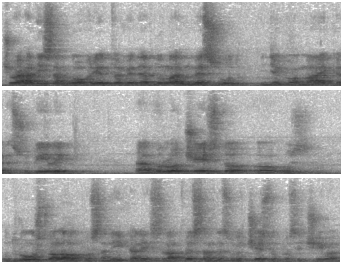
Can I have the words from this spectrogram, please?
Čuvaj znači, ovaj hadis nam govori o tome da je Abdullah ibn Mesud i njegova majka da su bili a, vrlo često a, uz, u društvu Allahovog poslanika, ali i salatu wasalam, da su ga često posjećivali.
